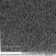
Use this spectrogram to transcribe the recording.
Charlie, up.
